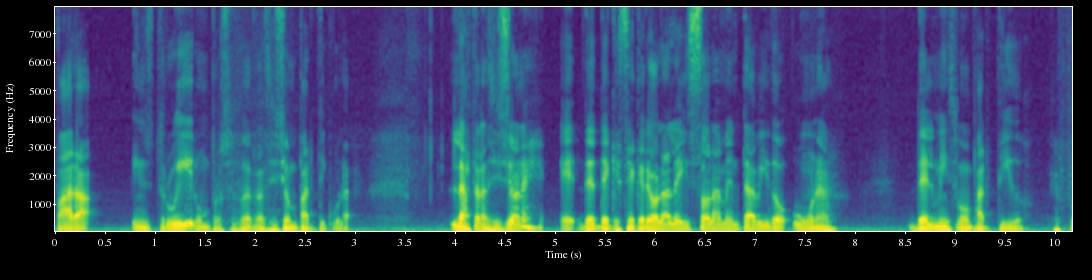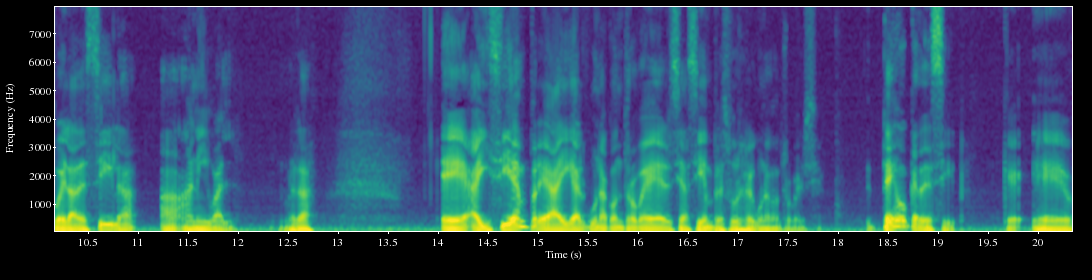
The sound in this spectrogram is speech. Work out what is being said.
para instruir un proceso de transición particular. Las transiciones, eh, desde que se creó la ley, solamente ha habido una del mismo partido, que fue la de Sila Aníbal, ¿verdad? Eh, ahí siempre hay alguna controversia, siempre surge alguna controversia. Tengo que decir que, eh,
